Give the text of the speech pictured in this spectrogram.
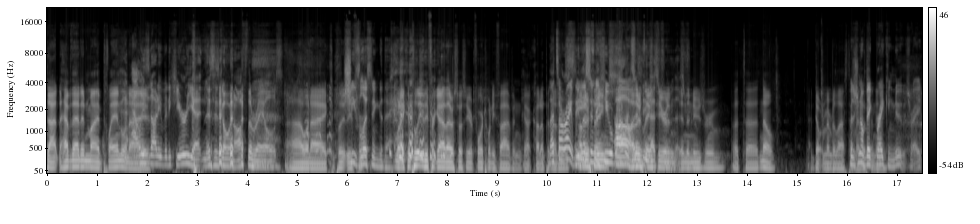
not have that in my plan when I Alli's not even here yet, and this is going off the rails. uh, when I completely She's for- listening to that. when I completely forgot that I was supposed to be at 425 and got caught up in the That's other, all right. We other listened to things, Hugh Oh, other things here true, in, in the newsroom, but uh, no, I don't remember last but time. there's I no big listened in. breaking news, right?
